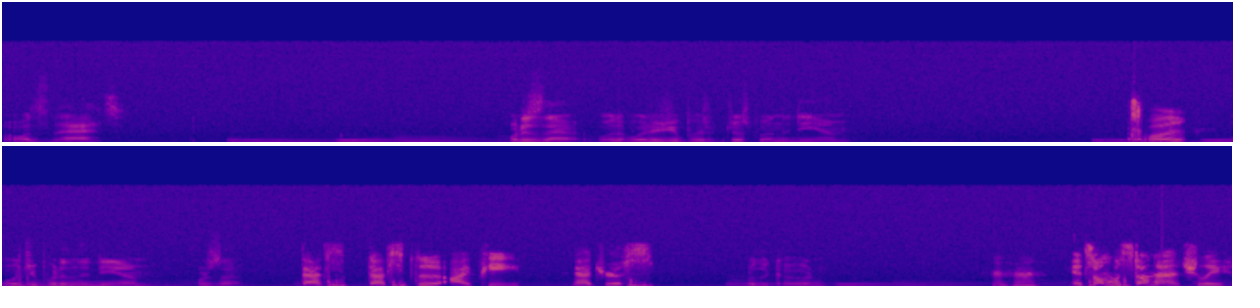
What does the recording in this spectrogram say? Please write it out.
What was that? What is that? What what did you put just put in the DM? What? What did you put in the DM? What is that? That's that's the IP address. For the code? Mhm. It's almost done actually.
